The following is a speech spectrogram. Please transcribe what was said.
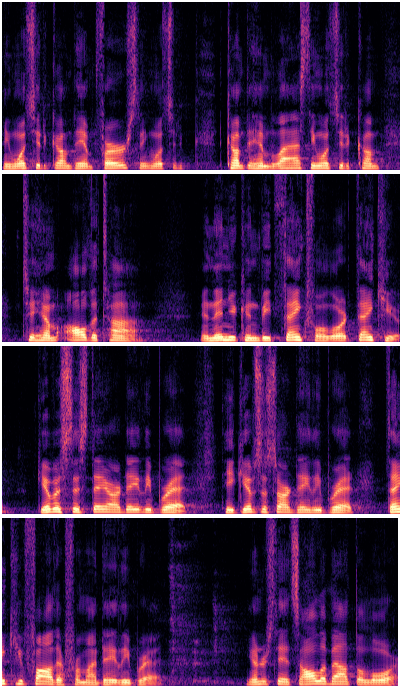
He wants you to come to Him first. He wants you to come to Him last. He wants you to come to Him all the time. And then you can be thankful, Lord, thank you. Give us this day our daily bread. He gives us our daily bread. Thank you, Father, for my daily bread. You understand? It's all about the Lord.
